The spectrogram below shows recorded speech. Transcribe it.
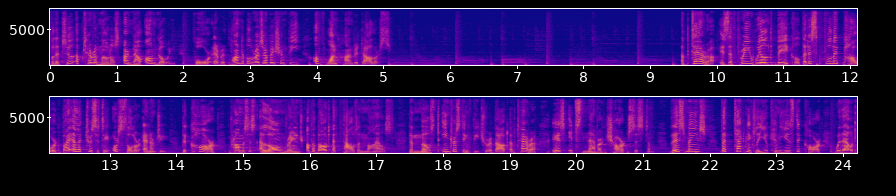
for the two Aptera models are now ongoing for a refundable reservation fee of $100. Aptera is a three-wheeled vehicle that is fully powered by electricity or solar energy. The car promises a long range of about a thousand miles. The most interesting feature about Aptera is its never charge system. This means that technically you can use the car without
